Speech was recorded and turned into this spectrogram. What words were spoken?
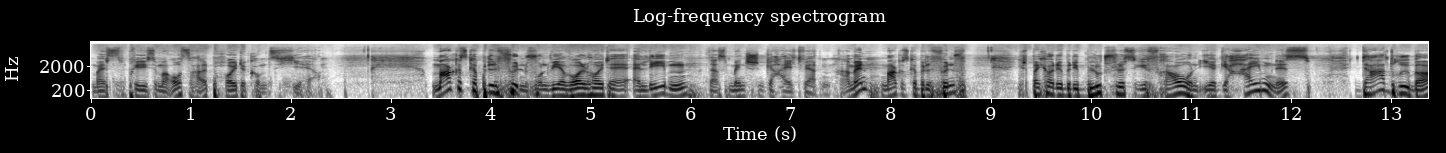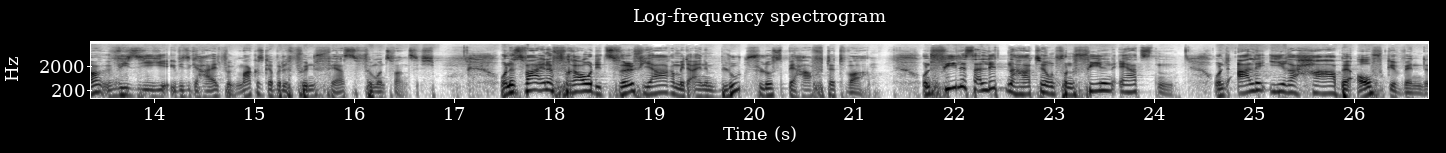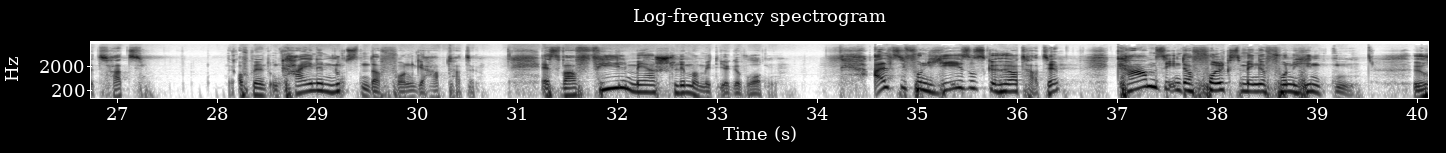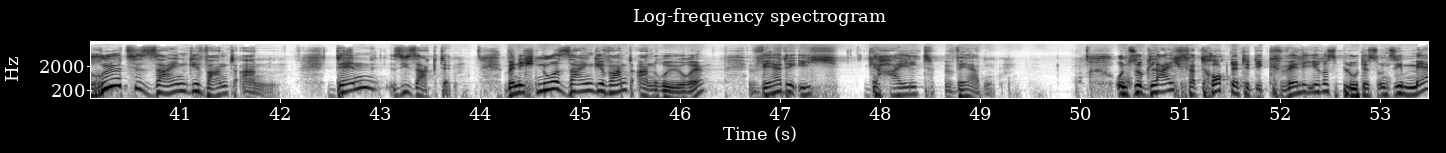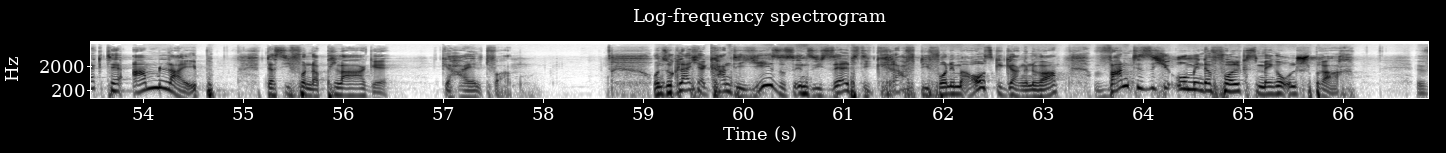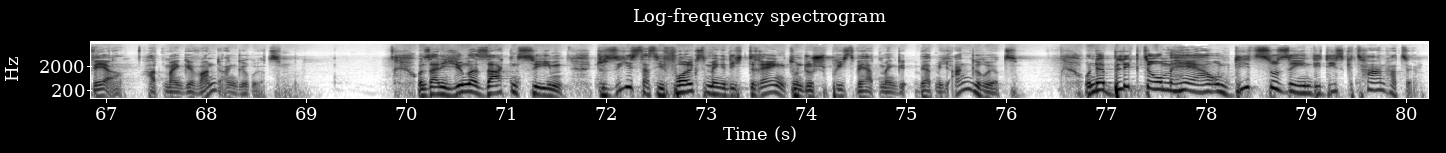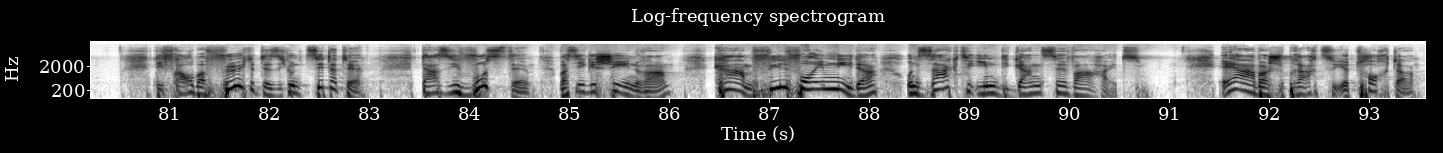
Meistens predige ich immer außerhalb, heute kommt sie hierher. Markus Kapitel 5 und wir wollen heute erleben, dass Menschen geheilt werden. Amen. Markus Kapitel 5. Ich spreche heute über die blutflüssige Frau und ihr Geheimnis darüber, wie sie, wie sie geheilt wird. Markus Kapitel 5, Vers 25. Und es war eine Frau, die zwölf Jahre mit einem Blutfluss behaftet war und vieles erlitten hatte und von vielen Ärzten und alle ihre Habe aufgewendet hat, aufgewendet und keinen Nutzen davon gehabt hatte. Es war viel mehr schlimmer mit ihr geworden. Als sie von Jesus gehört hatte, kam sie in der Volksmenge von hinten, rührte sein Gewand an. Denn sie sagte, wenn ich nur sein Gewand anrühre, werde ich geheilt werden. Und sogleich vertrocknete die Quelle ihres Blutes und sie merkte am Leib, dass sie von der Plage geheilt war. Und sogleich erkannte Jesus in sich selbst die Kraft, die von ihm ausgegangen war, wandte sich um in der Volksmenge und sprach, wer hat mein Gewand angerührt? Und seine Jünger sagten zu ihm, du siehst, dass die Volksmenge dich drängt und du sprichst, wer hat, mein, wer hat mich angerührt? Und er blickte umher, um die zu sehen, die dies getan hatte. Die Frau aber fürchtete sich und zitterte. Da sie wusste, was ihr geschehen war, kam, fiel vor ihm nieder und sagte ihm die ganze Wahrheit. Er aber sprach zu ihr Tochter,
